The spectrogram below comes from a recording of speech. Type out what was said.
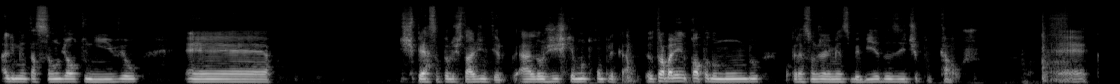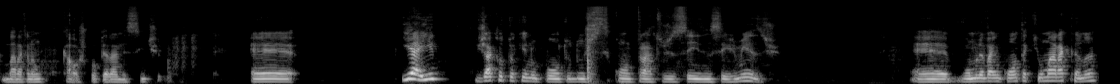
alimentação de alto nível é, dispersa pelo estádio inteiro. A logística é muito complicada. Eu trabalhei em Copa do Mundo, operação de alimentos e bebidas, e tipo, caos. É, Maracanã é caos para operar nesse sentido. É, e aí, já que eu toquei no ponto dos contratos de seis em seis meses, é, vamos levar em conta que o Maracanã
